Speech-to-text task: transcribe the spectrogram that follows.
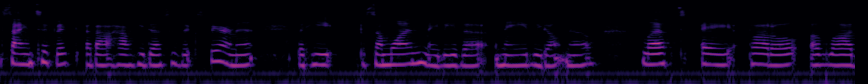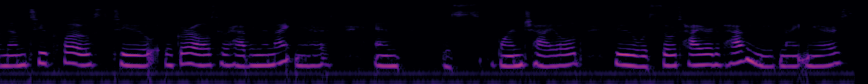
scientific about how he does his experiment but he someone maybe the maid we don't know left a bottle of laudanum too close to the girls who are having the nightmares. And this one child who was so tired of having these nightmares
